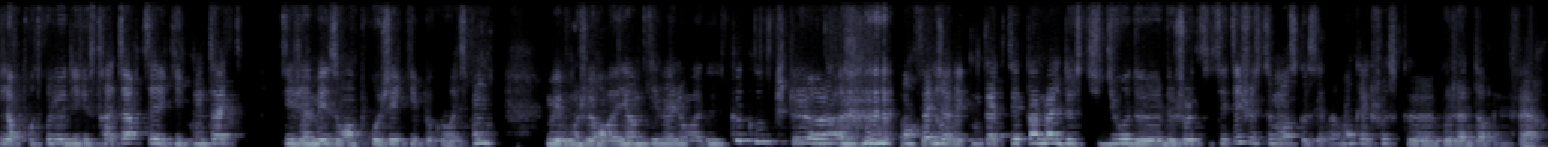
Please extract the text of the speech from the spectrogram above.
leur portfolio d'illustrateurs, tu sais, et qu'ils contactent si jamais ils ont un projet qui peut correspondre. Mais bon, je vais renvoyer un petit mail en mode coucou, je suis toujours là. en fait, j'avais contacté pas mal de studios de, jeux de société, justement, parce que c'est vraiment quelque chose que, que j'adorerais faire.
